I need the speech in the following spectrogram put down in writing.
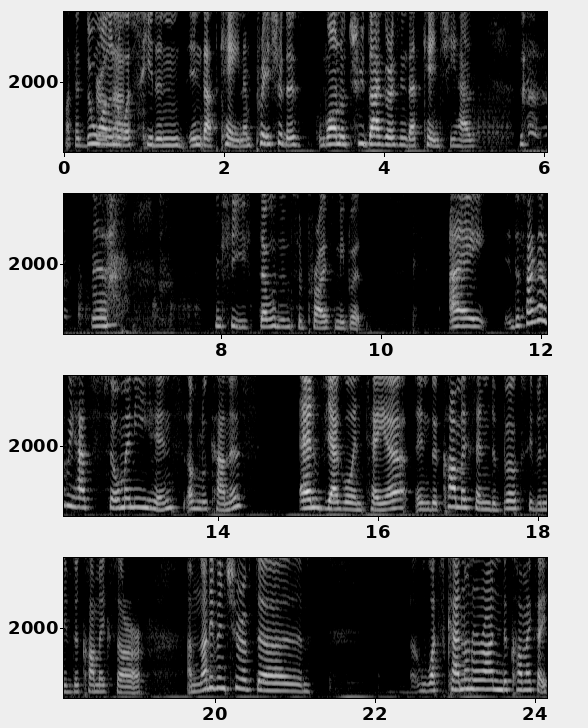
Like I don't want to know what's hidden in that cane. I'm pretty sure there's one or two daggers in that cane she has. Eh, She that wouldn't surprise me, but I the fact that we had so many hints of Lucanis and Viago and Teia in the comics and in the books, even if the comics are I'm not even sure of the what's canon around in the comics. I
